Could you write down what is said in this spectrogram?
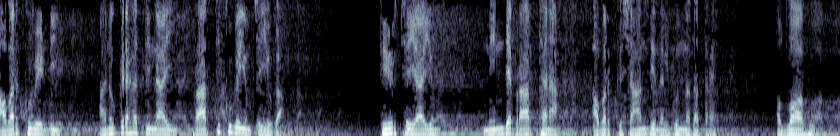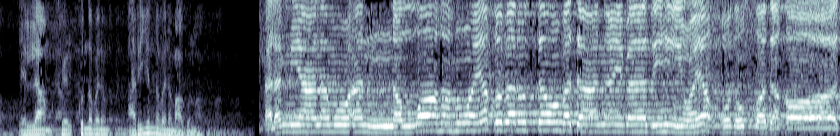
അവർക്കുവേണ്ടി അനുഗ്രഹത്തിനായി പ്രാർത്ഥിക്കുകയും ചെയ്യുക. തീർച്ചയായും നിന്റെ പ്രാർത്ഥന അവർക്ക് ശാന്തി നൽകുന്നതത്രേ. അള്ളാഹു എല്ലാം കേൾക്കുന്നവനും അറിയുന്നവനുമാകുന്നു. ألم يعلموا أن الله هو يقبل التوبة عن عباده ويأخذ الصدقات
